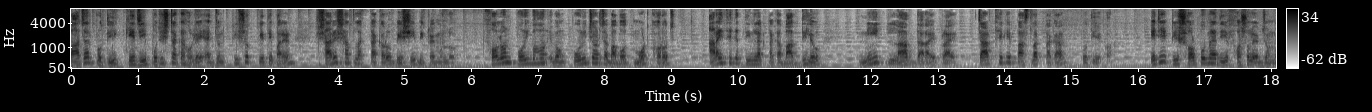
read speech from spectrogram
বাজার প্রতি কেজি পঁচিশ টাকা হলে একজন কৃষক পেতে পারেন সাড়ে সাত লাখ টাকারও বেশি বিক্রয় মূল্য। ফলন, পরিবহন এবং পরিচর্যা বাবদ মোট খরচ আড়াই থেকে তিন লাখ টাকা বাদ দিলেও নিট লাভ দ্বারায় প্রায় চার থেকে পাঁচ লাখ টাকা প্রতি একর। এটি একটি স্বল্পমেয়াদী ফসলের জন্য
